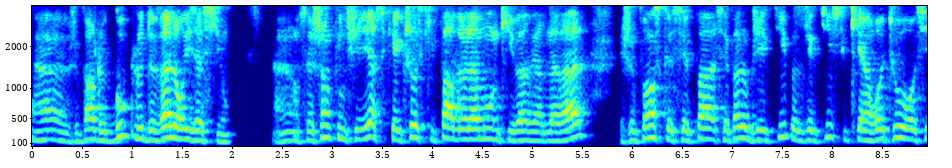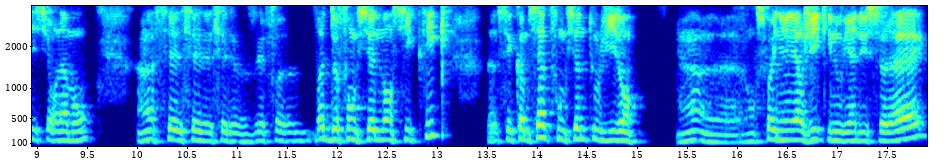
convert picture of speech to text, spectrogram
Hein. je parle de boucle de valorisation. Hein, en sachant qu'une filière, c'est quelque chose qui part de l'amont, qui va vers de l'aval. Je pense que ce n'est pas, l'objectif. L'objectif, c'est qu'il y ait un retour aussi sur l'amont. Hein, c'est le mode de fonctionnement cyclique. Euh, c'est comme ça que fonctionne tout le vivant. Euh, on soit une énergie qui nous vient du soleil,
